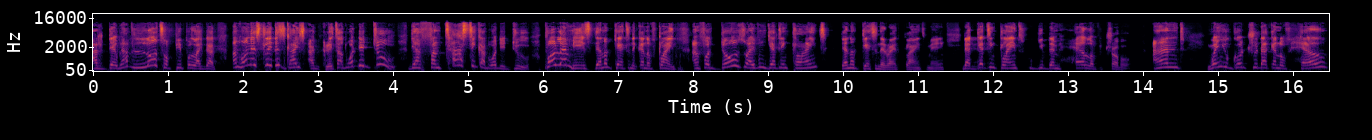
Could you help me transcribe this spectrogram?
are there. We have lots of people like that. And honestly these guys are great at what they do. They are fantastic at what they do. Problem is they're not getting the kind of client. And for those who are even getting clients they're not getting the right clients man. They're getting clients who give them hell of trouble. And when you go through that kind of hell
